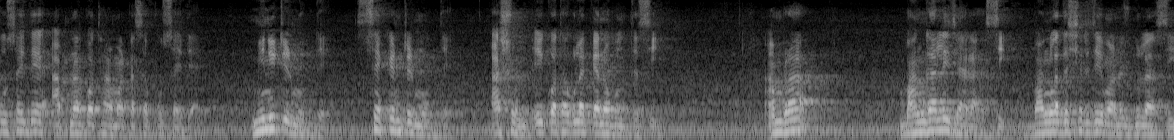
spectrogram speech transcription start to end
পৌঁছাই দেয়, আপনার কথা আমার কাছে পৌঁছাই দেয়। মিনিটের মধ্যে, সেকেন্ডের মধ্যে। আসুন, এই কথাগুলো কেন বলতেছি? আমরা বাঙালি যারা আছি, বাংলাদেশের যে মানুষগুলো আছি,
